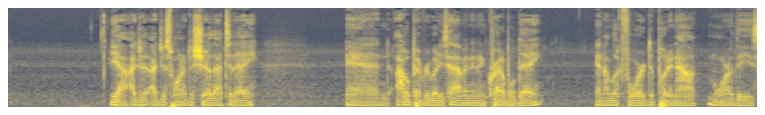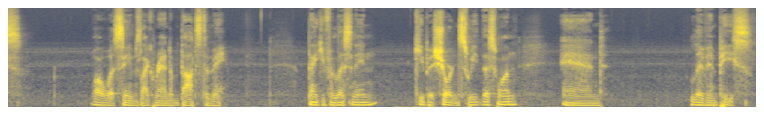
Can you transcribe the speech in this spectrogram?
yeah, I just, I just wanted to share that today. And I hope everybody's having an incredible day. And I look forward to putting out more of these, well, what seems like random thoughts to me. Thank you for listening. Keep it short and sweet, this one, and live in peace.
